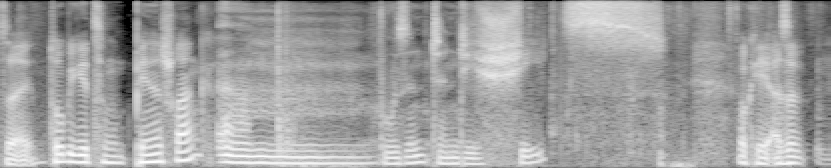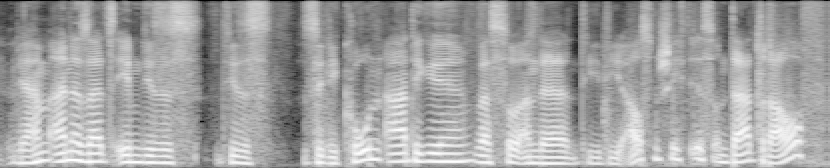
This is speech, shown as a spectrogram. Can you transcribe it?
So, Tobi geht zum Penisschrank. Ähm, wo sind denn die Sheets? Okay, also wir haben einerseits eben dieses, dieses Silikonartige, was so an der, die, die Außenschicht ist und da drauf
